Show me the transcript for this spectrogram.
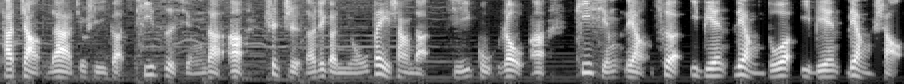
它长的就是一个 T 字形的啊，是指的这个牛背上的脊骨肉啊。梯形两侧一边量多，一边量少。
